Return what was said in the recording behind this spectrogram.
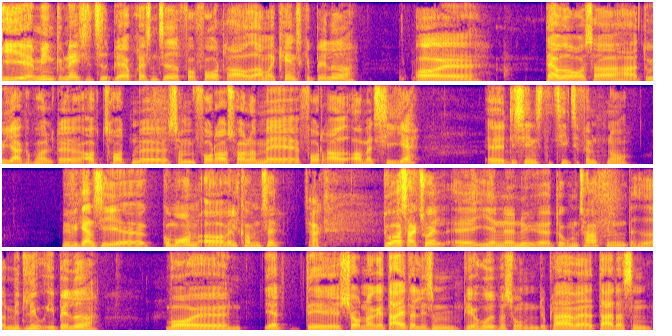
I øh, min gymnasietid blev jeg præsenteret for foredraget Amerikanske Billeder, og øh, derudover så har du, Jakob Holt, øh, optrådt med, som foredragsholder med foredraget om at sige ja øh, de seneste 10-15 år. Vi vil gerne sige øh, godmorgen og velkommen til. Tak. Du er også aktuel øh, i en øh, ny øh, dokumentarfilm, der hedder Mit liv i billeder, hvor øh, ja, det er sjovt nok at dig, der ligesom bliver hovedpersonen. Det plejer at være dig, der sådan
